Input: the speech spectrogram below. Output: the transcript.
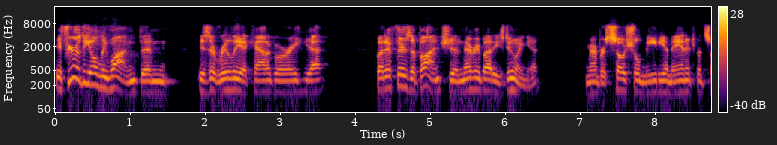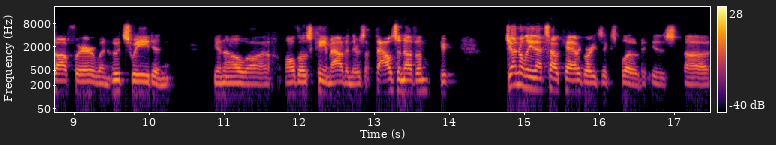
If you're the only one, then is it really a category yet? But if there's a bunch and everybody's doing it, remember social media management software when Hootsuite and you know uh, all those came out, and there's a thousand of them. You- Generally, that's how categories explode. Is uh,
